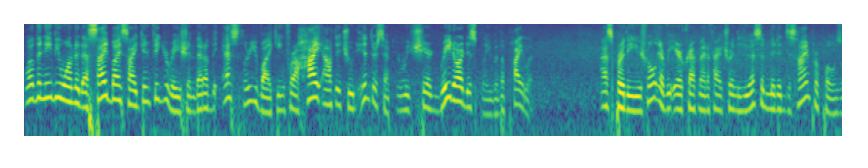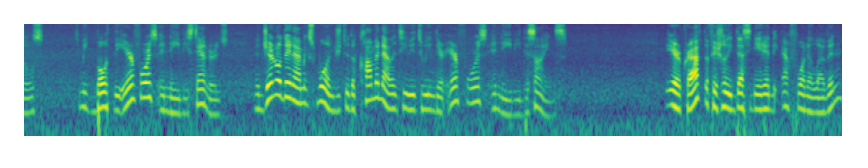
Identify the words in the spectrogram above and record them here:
while the Navy wanted a side-by-side -side configuration that of the S-3 Viking for a high altitude interceptor which shared radar display with the pilot. As per the usual, every aircraft manufacturer in the US submitted design proposals to meet both the Air Force and Navy standards. and General Dynamics won due to the commonality between their Air Force and Navy designs. The aircraft, officially designated the F-111,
